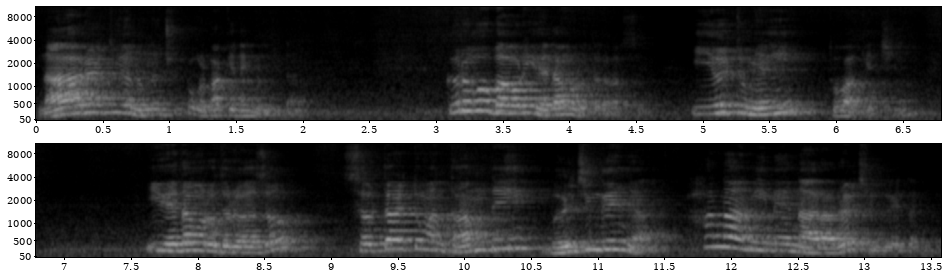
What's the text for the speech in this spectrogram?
나를 뛰어넘는 축복을 받게 된 겁니다. 그러고 바울이 회당으로 들어갔어요. 이 12명이 도왔겠죠. 이 회당으로 들어가서 석 달 동안 담대히 뭘 증거했냐? 하나님의 나라를 증거했다는 거예요.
